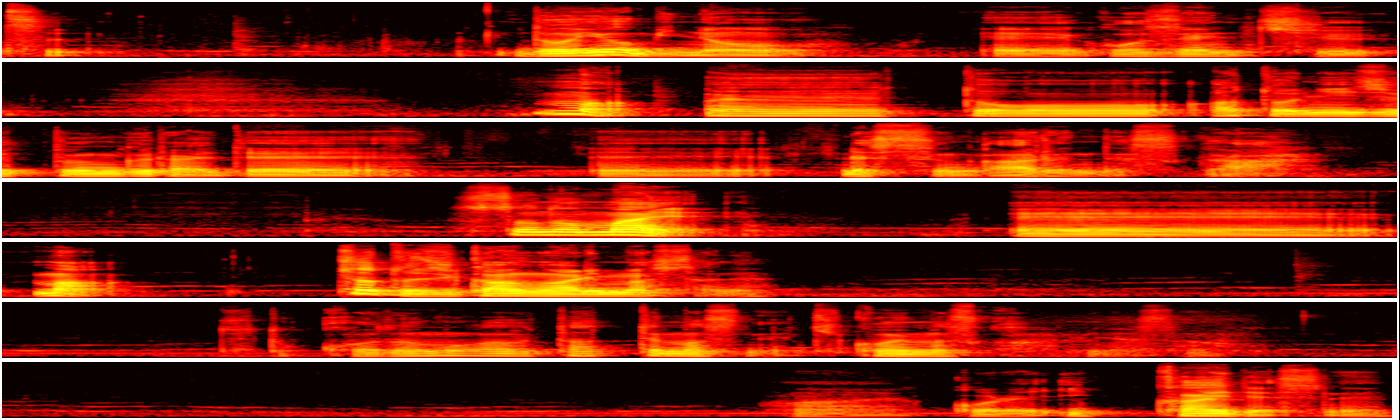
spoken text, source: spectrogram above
末土曜日の、えー、午前中。まあえっ、とあと20分ぐらいで、えレッスンがあるんですがその前、えまあちょっと時間がありましたね。ちょっと子供が歌ってますね。聞こえますか？皆さん。はい。これ1階ですね。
